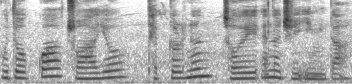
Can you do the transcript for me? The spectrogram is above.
구독과 좋아요, 댓글은 저의 에너지입니다.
